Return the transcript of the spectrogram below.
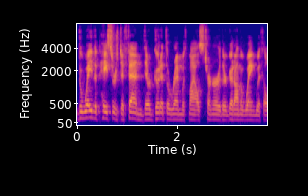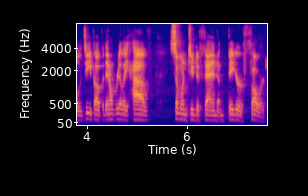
the way the Pacers defend, they're good at the rim with Miles Turner, they're good on the wing with Oladipo, but they don't really have someone to defend a bigger forward.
